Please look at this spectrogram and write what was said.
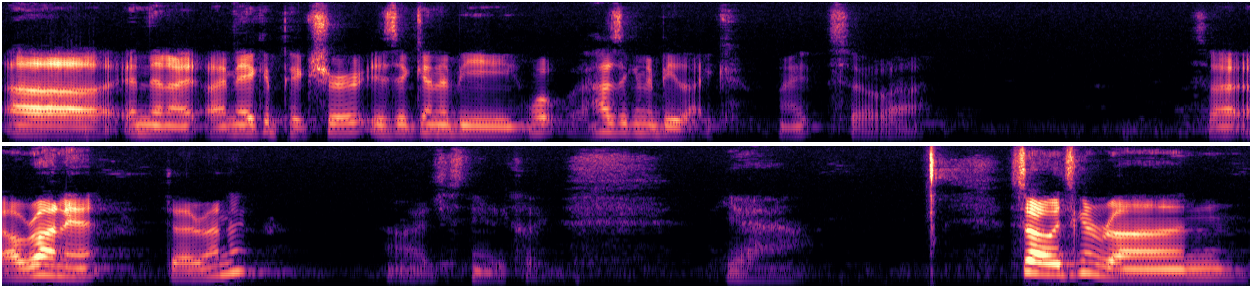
uh, and then I, I, make a picture, is it going to be, what, how's it going to be like, right? So, uh, so I'll run it. Did I run it? Oh, I just need to click. Yeah. So it's going to run.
